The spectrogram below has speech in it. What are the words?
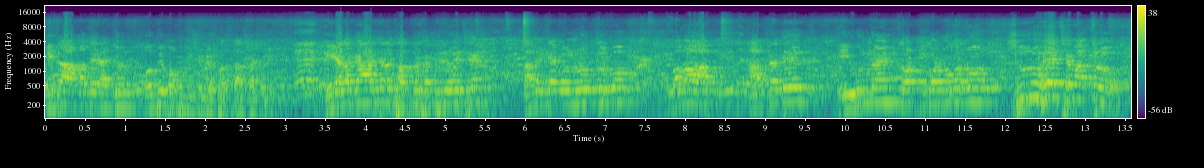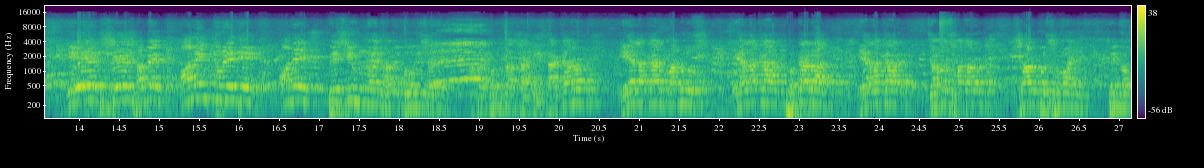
এটা আমাদের একজন অভিভাবক হিসেবে প্রত্যাশা করি। এই এলাকার যারা ছাত্রছাত্রী রয়েছেন, তাদেরকে আমি অনুরোধ করব, বাবা, আপনাদের এই উন্নয়ন কর- কর্মকাণ্ড শুরু হয়েছে মাত্র। এর শেষ হবে অনেক দূরে যে অনেক বেশি উন্নয়ন হবে ভবিষ্যতে, আমরা প্রত্যাশা করি। তার কারণ এলাকার মানুষ এলাকার ভোটাররা এলাকার জনসাধারণ সর্বসময় বেগম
